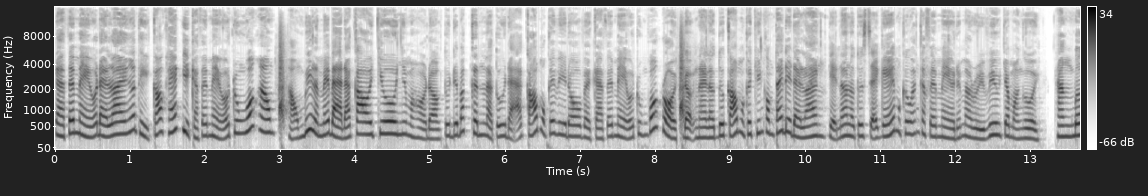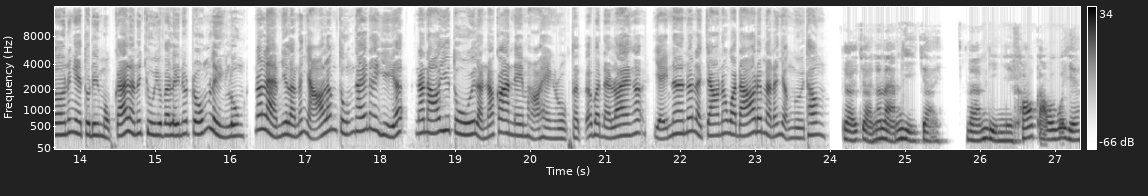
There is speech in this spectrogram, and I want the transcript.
Cà phê mèo ở Đài Loan á, thì có khác gì cà phê mèo ở Trung Quốc không? Không biết là mấy bà đã coi chưa nhưng mà hồi đợt tôi đi Bắc Kinh là tôi đã có một cái video về cà phê mèo ở Trung Quốc rồi. Đợt này là tôi có một cái chuyến công tác đi Đài Loan, vậy nên là tôi sẽ ghé một cái quán cà phê mèo để mà review cho mọi người. Thằng bơ nó nghe tôi đi một cái là nó chui vô vali nó trốn liền luôn. Nó làm như là nó nhỏ lắm tôi không thấy nó gì á. Nó nói với tôi là nó có anh em họ hàng ruột thịt ở bên Đài Loan á, vậy nên nó là cho nó qua đó để mà nó nhận người thân. Trời trời nó làm gì trời? Làm gì gì khó coi quá vậy?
